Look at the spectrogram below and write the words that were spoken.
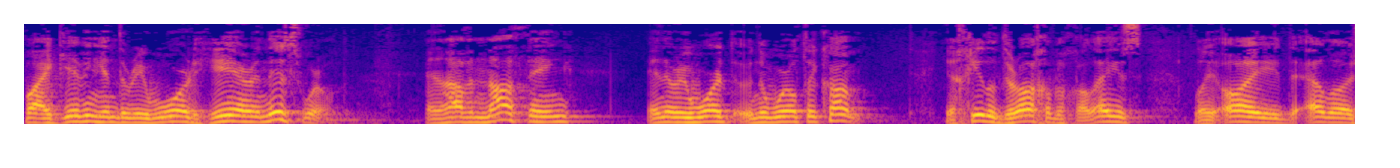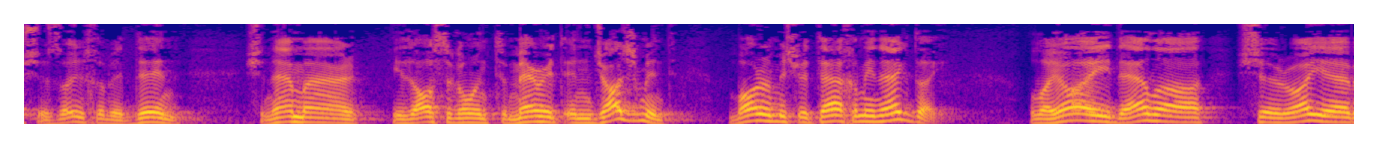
by giving him the reward here in this world, and have nothing in the reward in the world to come. Yechilu deracha b'chaleis lo'oid elo shezoicha b'din shenemar. He's also going to merit in judgment. Mara mishvetecha min egdai. Lo'oid elo sheroye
